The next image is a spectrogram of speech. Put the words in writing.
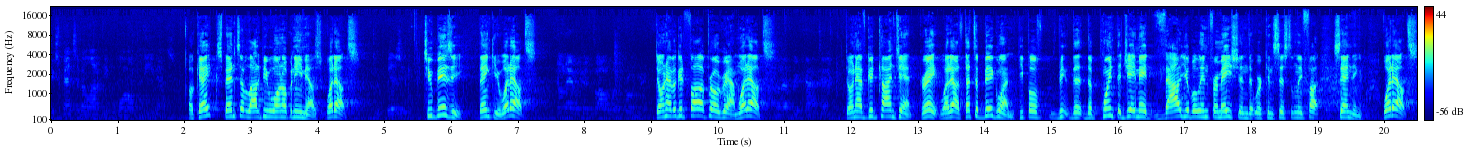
It's expensive and a lot of people won't open emails. Okay, expensive. A lot of people won't open emails. What else? Too busy. Too busy. Thank you. What else? Don't have a good follow-up program. Don't have a good follow up program. What else? Don't have good content. Great. What else? That's a big one. People, the, the point that Jay made valuable information that we're consistently fo- sending. What else?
